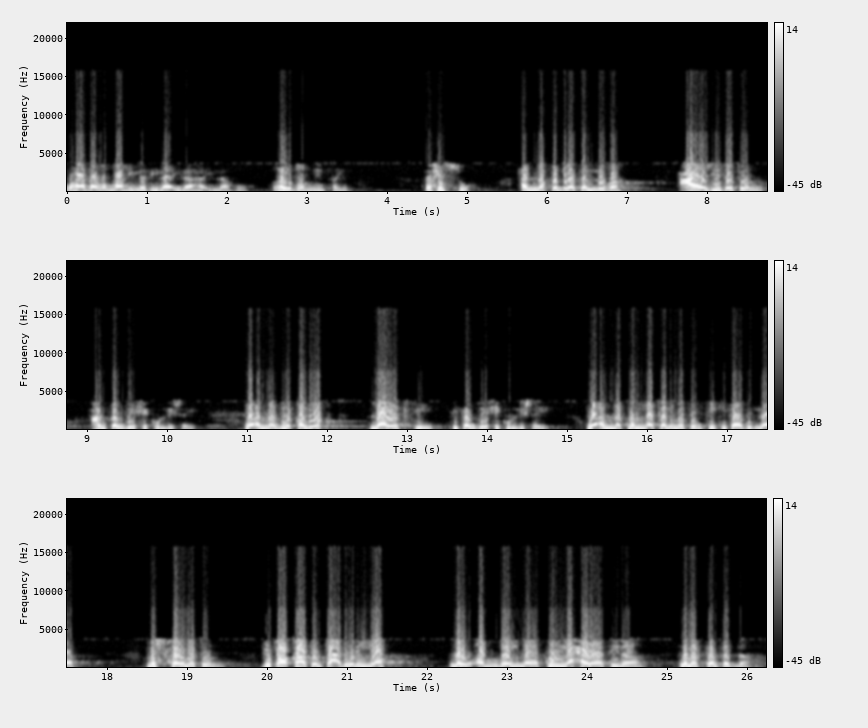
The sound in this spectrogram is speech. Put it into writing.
وهذا والله الذي لا إله إلا هو غيض من فيض. أحس أن قدرة اللغة عاجزة عن توضيح كل شيء وأن ضيق الوقت لا يكفي لتوضيح كل شيء وأن كل كلمة في كتاب الله مشحونة بطاقات تعبيرية لو أمضينا كل حياتنا لما استنفذناها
